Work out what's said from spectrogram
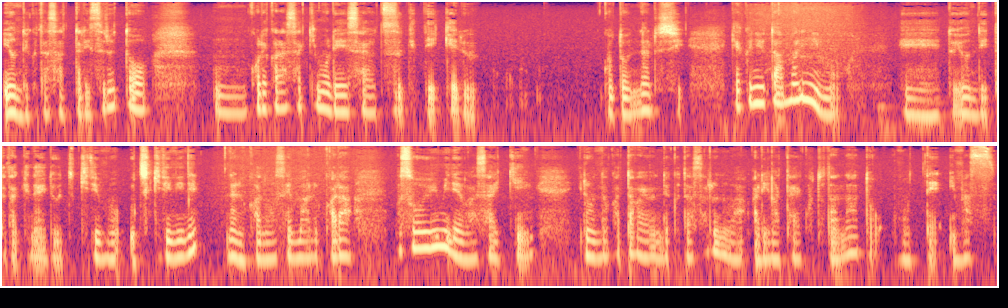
読んでくださったりすると、うん、これから先も連載を続けていけることになるし逆に言うとあまりにも、えーと、読んでいただけないと打ち切りも打ち切りに、ね、なる可能性もあるからそういう意味では最近いろんな方が読んでくださるのはありがたいことだなと思っています。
